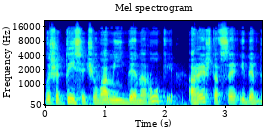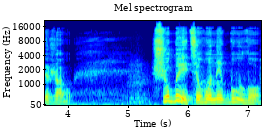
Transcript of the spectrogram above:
Лише тисячу вам йде на руки, а решта все йде в державу. Щоби цього не було,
